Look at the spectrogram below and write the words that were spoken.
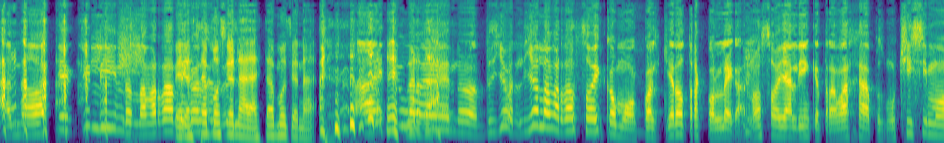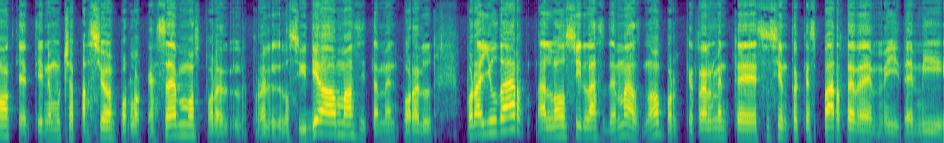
Ah, no, qué, lindo, la verdad. Pero está emocionada, está emocionada. Ay, qué bueno. Yo, yo la verdad soy como cualquier otra colega, ¿no? Soy alguien que trabaja pues muchísimo, que tiene mucha pasión por lo que hacemos, por, el, por los idiomas y también por el, por ayudar a los y las demás, ¿no? Porque realmente eso siento que es parte de mi, de mi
